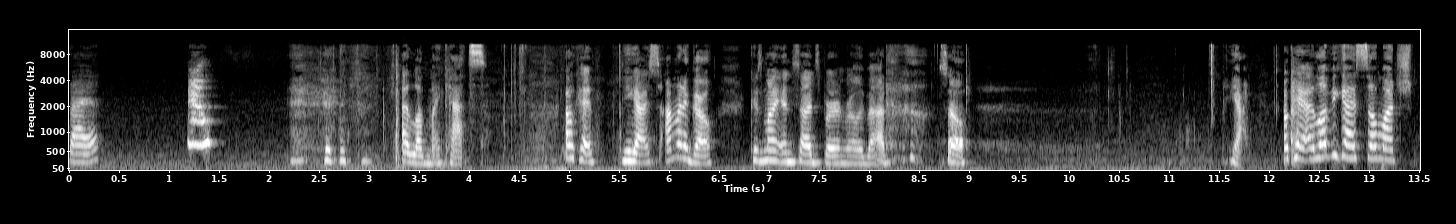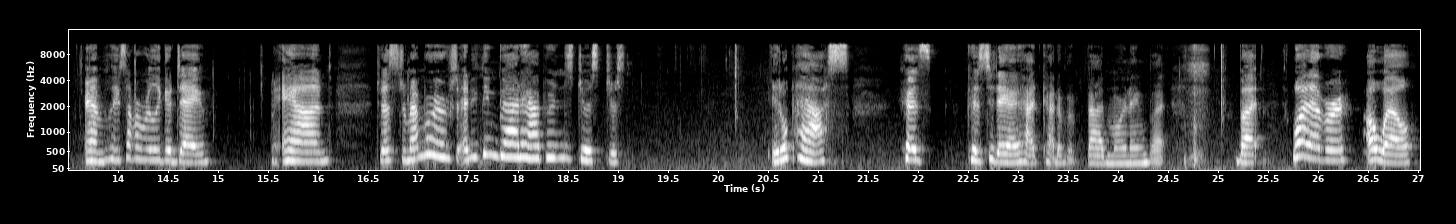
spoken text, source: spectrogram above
Zaya. Meow. I love my cats. Okay, you guys, I'm gonna go because my insides burn really bad. so, yeah. Okay, I love you guys so much, and please have a really good day. And just remember, if anything bad happens, just just it'll pass. Cause cause today I had kind of a bad morning, but but whatever. Oh well.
